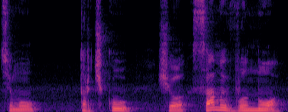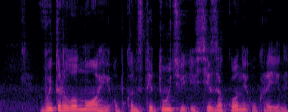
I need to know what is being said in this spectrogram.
цьому торчку, що саме воно витерло ноги об Конституцію і всі закони України.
